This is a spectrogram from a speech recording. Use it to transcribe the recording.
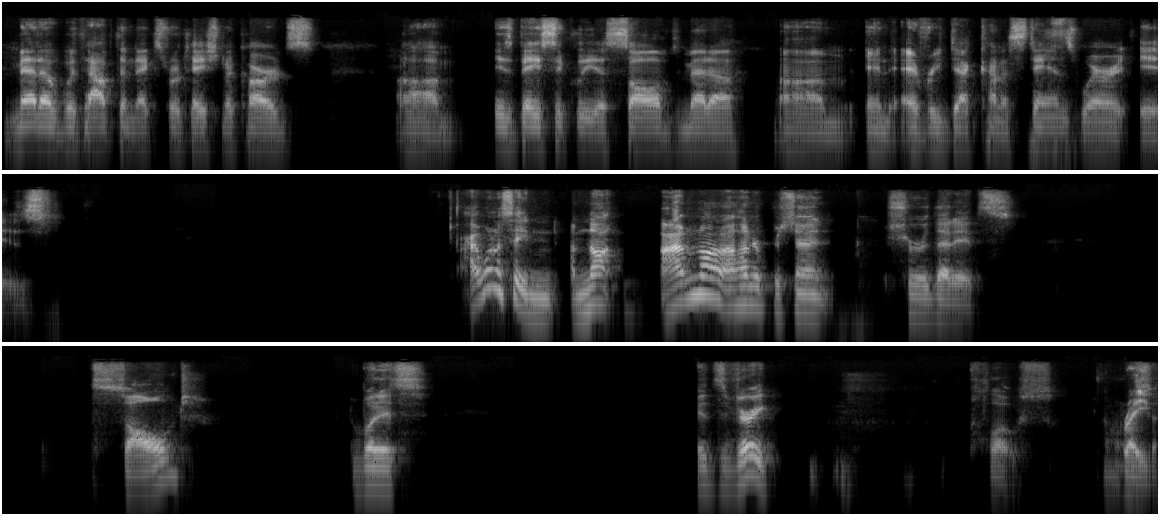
meta without the next rotation of cards um, is basically a solved meta, um, and every deck kind of stands where it is? I want to say I'm not I'm not 100% sure that it's solved, but it's it's very close. Right. say.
